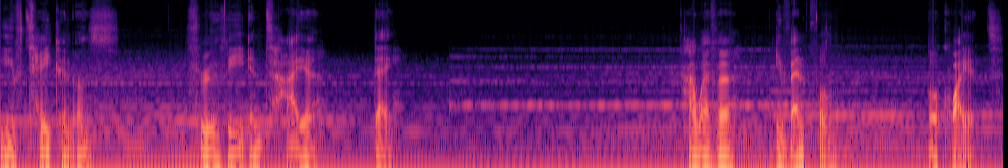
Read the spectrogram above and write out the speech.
You've taken us through the entire day. However eventful or quiet,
